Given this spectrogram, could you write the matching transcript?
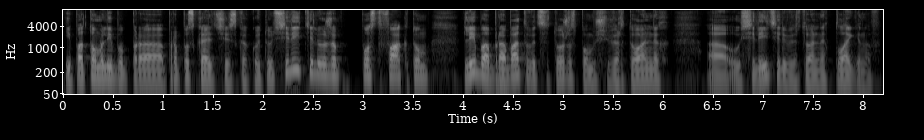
и потом либо про пропускает через какой-то усилитель уже постфактум, либо обрабатывается тоже с помощью виртуальных э, усилителей, виртуальных плагинов.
